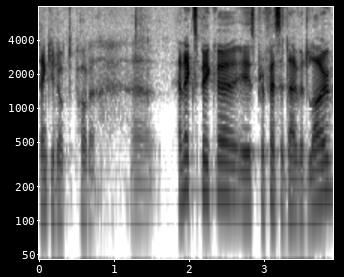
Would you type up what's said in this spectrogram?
Thank you, Dr. Potter. Uh, our next speaker is Professor David Lowe,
